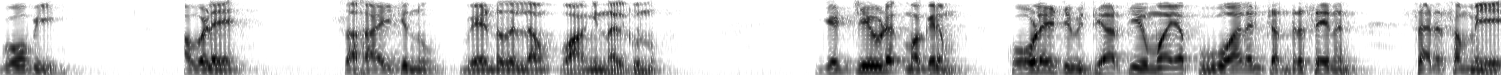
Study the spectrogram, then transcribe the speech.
ഗോപി അവളെ സഹായിക്കുന്നു വേണ്ടതെല്ലാം വാങ്ങി നൽകുന്നു. ജഡ്ജിയുടെ മകനും കോളേജ് വിദ്യാർത്ഥിയുമായ പൂവാലൻ ചന്ദ്രസേനൻ സരസമ്മയെ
